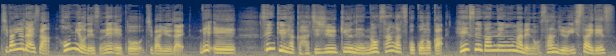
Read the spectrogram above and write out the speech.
千葉雄大さん、本名ですね。えっ、ー、と、千葉雄大。で、えー、1989年の3月9日、平成元年生まれの31歳です。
